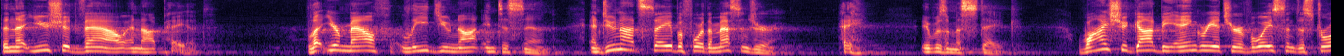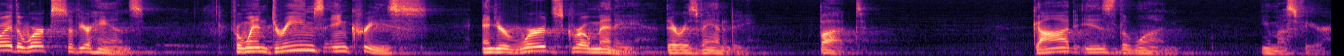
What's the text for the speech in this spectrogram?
than that you should vow and not pay it. Let your mouth lead you not into sin, and do not say before the messenger, Hey, it was a mistake. Why should God be angry at your voice and destroy the works of your hands? For when dreams increase and your words grow many, there is vanity. But God is the one you must fear.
